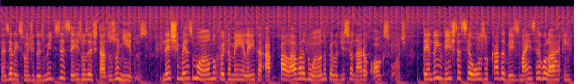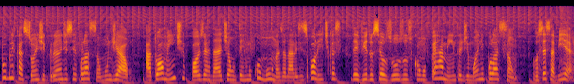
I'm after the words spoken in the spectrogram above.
nas eleições de 2016 nos Estados Unidos. Neste mesmo ano, foi também eleita a Palavra do Ano pelo dicionário Oxford, tendo em vista seu uso cada vez mais regular em publicações de grande circulação mundial. Atualmente, pós-verdade é um termo comum nas análises políticas devido seus usos como ferramenta de manipulação. Você sabia?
